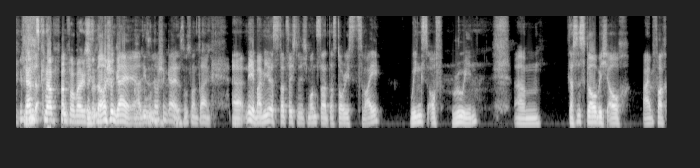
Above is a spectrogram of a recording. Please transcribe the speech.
Ganz knapp dran vorbeigeschnitten. Die sind auch schon geil, ja, die sind auch schon geil, das muss man sagen. Äh, nee, bei mir ist tatsächlich Monster Hunter Stories 2, Wings of Ruin. Ähm, das ist, glaube ich, auch einfach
